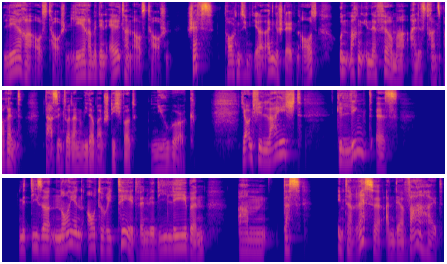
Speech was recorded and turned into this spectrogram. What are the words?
Lehrer austauschen, Lehrer mit den Eltern austauschen. Chefs tauschen sich mit ihren Angestellten aus und machen in der Firma alles transparent. Da sind wir dann wieder beim Stichwort New Work. Ja, und vielleicht gelingt es, mit dieser neuen Autorität, wenn wir die leben, ähm, das Interesse an der Wahrheit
